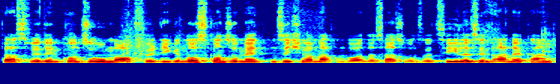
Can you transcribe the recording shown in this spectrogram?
dass wir den Konsum auch für die Genusskonsumenten sicherer machen wollen. Das heißt, unsere Ziele sind anerkannt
